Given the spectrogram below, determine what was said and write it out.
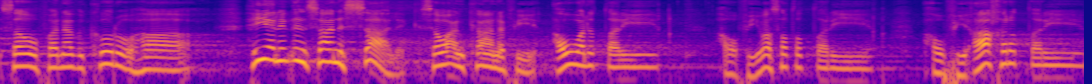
سوف نذكرها هي للإنسان السالك سواء كان في أول الطريق أو في وسط الطريق أو في آخر الطريق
